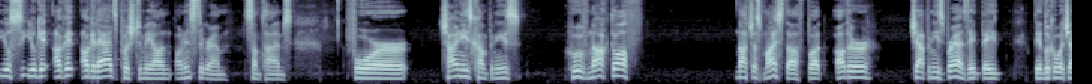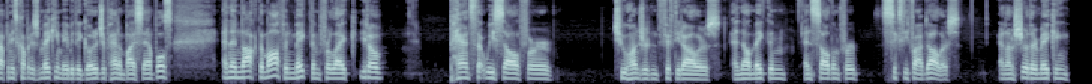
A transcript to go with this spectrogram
You'll see. You'll get. I'll get. I'll get ads pushed to me on on Instagram sometimes for Chinese companies who've knocked off not just my stuff, but other Japanese brands. They they they look at what Japanese companies are making. Maybe they go to Japan and buy samples, and then knock them off and make them for like you know pants that we sell for two hundred and fifty dollars, and they'll make them and sell them for sixty five dollars, and I'm sure they're making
